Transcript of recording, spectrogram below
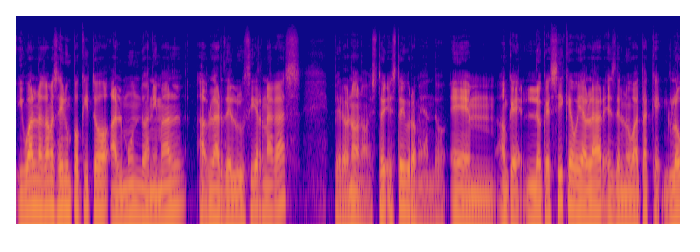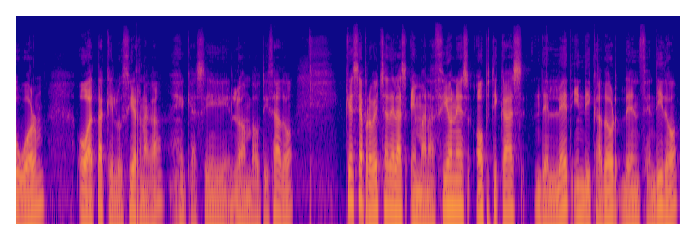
Igual nos vamos a ir un poquito al mundo animal, a hablar de luciérnagas, pero no, no, estoy, estoy bromeando. Em, aunque lo que sí que voy a hablar es del nuevo ataque Glowworm o ataque luciérnaga, que así lo han bautizado, que se aprovecha de las emanaciones ópticas del LED indicador de encendido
